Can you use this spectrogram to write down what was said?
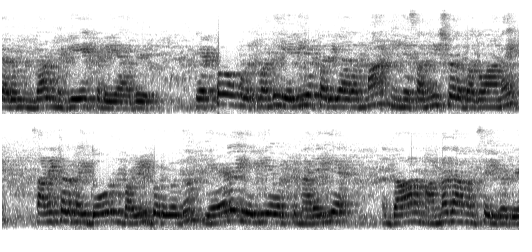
தரும் என்றால் மிகையே கிடையாது. எப்போ உங்களுக்கு வந்து எளிய பரிகாரமாக நீங்கள் சனீஸ்வர பகவானை சனிக்கிழமை தோறும் வழிபடுவதும் ஏழை எளியவருக்கு நிறைய தானம் அன்னதானம் செய்வது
